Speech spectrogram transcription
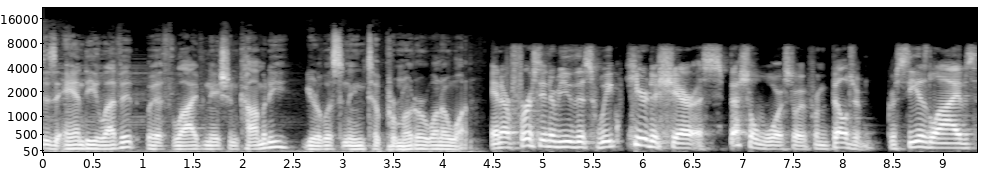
This is Andy Levitt with Live Nation Comedy. You're listening to Promoter 101. In our first interview this week, here to share a special war story from Belgium, Gracia's Lives,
